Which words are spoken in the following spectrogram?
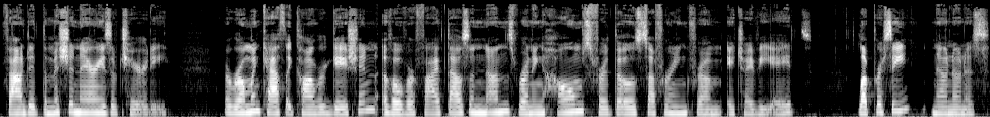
founded the Missionaries of Charity, a Roman Catholic congregation of over 5,000 nuns running homes for those suffering from HIV/AIDS, leprosy, now known as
